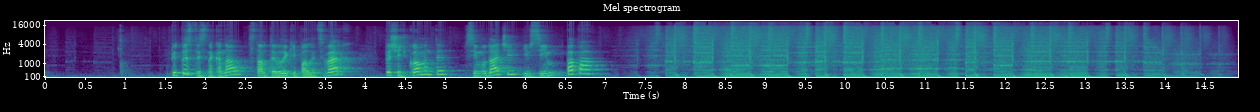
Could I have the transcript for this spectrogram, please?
Підписуйтесь на канал, ставте великий палець вверх, пишіть коменти. Всім удачі і всім па-па!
